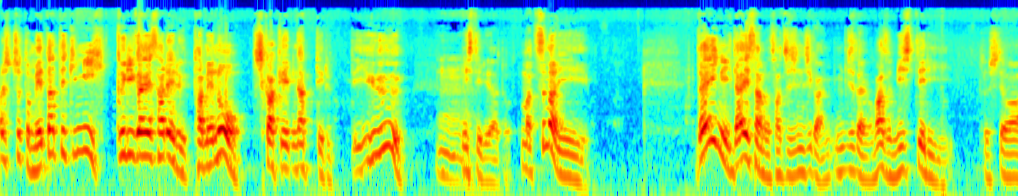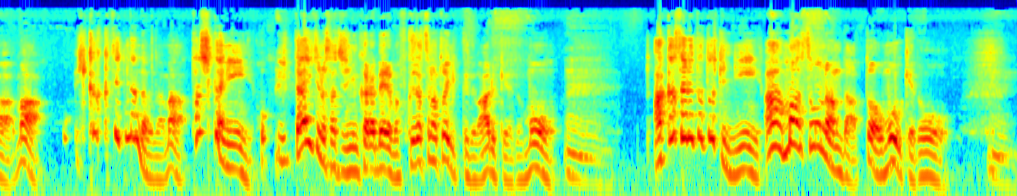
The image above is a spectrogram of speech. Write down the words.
る種ちょっとメタ的にひっくり返されるための仕掛けになってるっていううん。ミステリーだと。まあ、つまり、第2、第3の殺人事件自体がまずミステリーとしては、まあ、比較的なんだろうな、まあ、確かに、ほ第1の殺人に比べれば複雑なトリックではあるけれども、うん。明かされた時に、ああ、まあそうなんだとは思うけど、うん。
